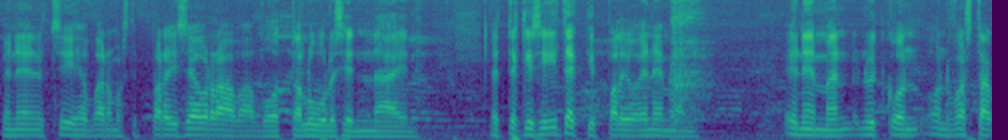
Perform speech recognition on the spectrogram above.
menee nyt siihen varmasti pari seuraavaa vuotta, luulisin näin. Että tekisi itsekin paljon enemmän, enemmän. nyt kun on, on vasta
